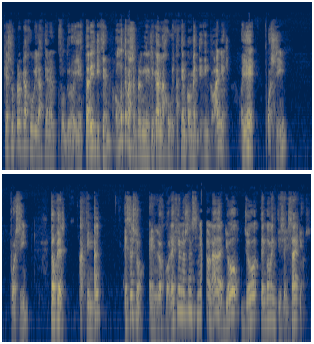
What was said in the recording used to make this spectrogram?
que su propia jubilación en el futuro. Y estaréis diciendo, ¿cómo te vas a planificar la jubilación con 25 años? Oye, pues sí, pues sí. Entonces, al final, es eso. En los colegios no se ha enseñado nada. Yo, yo tengo 26 años.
